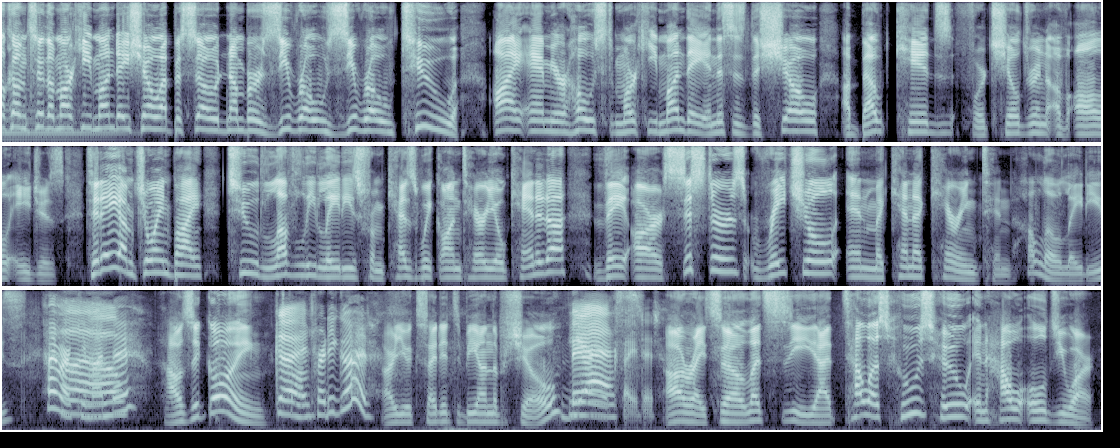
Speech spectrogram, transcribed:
Welcome to the Marky Monday Show, episode number 002. I am your host, Marky Monday, and this is the show about kids for children of all ages. Today, I'm joined by two lovely ladies from Keswick, Ontario, Canada. They are sisters Rachel and McKenna Carrington. Hello, ladies. Hi, Marky Hello. Monday. How's it going? Good. Going Good. pretty good. Are you excited to be on the show? Very Yes. excited. All right, so let's see. Uh, tell us who's who and how old you are.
